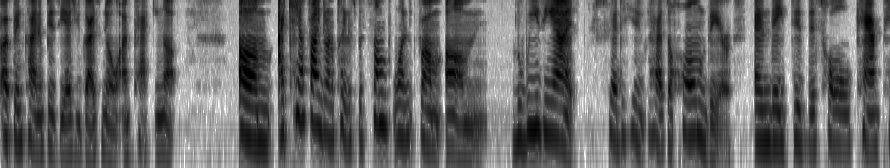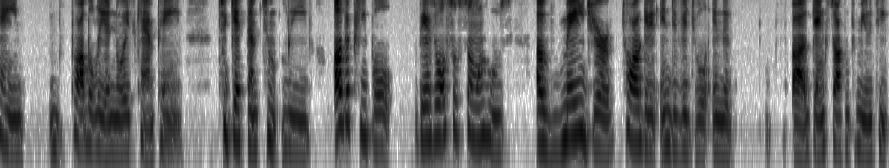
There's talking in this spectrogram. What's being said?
I've been kind of busy, as you guys know. I'm packing up. Um, I can't find it on a playlist, but someone from um Louisiana said he has a home there, and they did this whole campaign, probably a noise campaign, to get them to leave. Other people, there's also someone who's a major targeted individual in the uh, gang stalking community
